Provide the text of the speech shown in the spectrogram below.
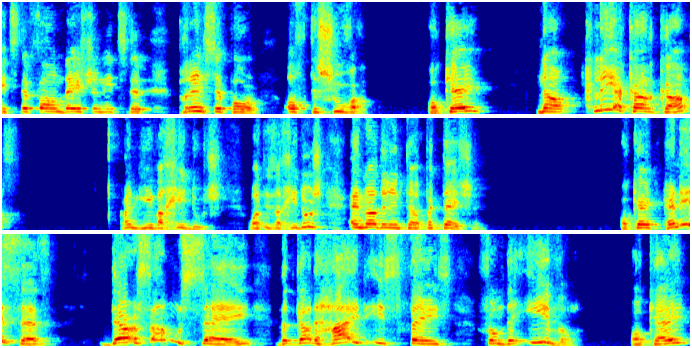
it's the foundation, it's the principle of teshuvah. Okay? Now, Kli Yakar comes and give a chidush. What is a chidush? Another interpretation. Okay, and he says there are some who say that God hide His face from the evil. Okay,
